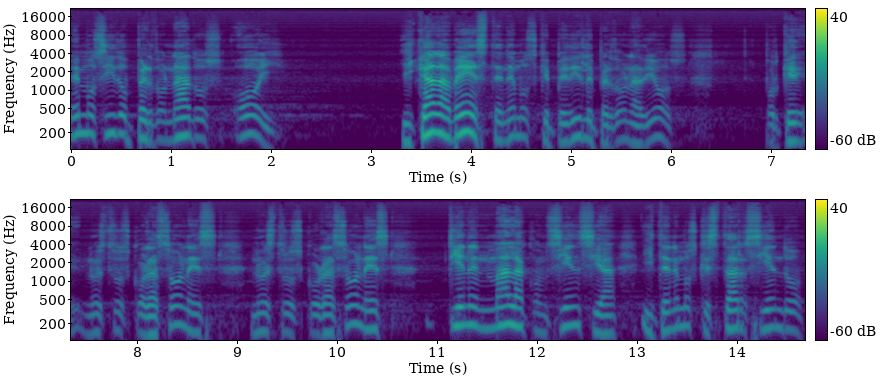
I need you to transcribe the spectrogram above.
hemos sido perdonados hoy. Y cada vez tenemos que pedirle perdón a Dios, porque nuestros corazones, nuestros corazones tienen mala conciencia y tenemos que estar siendo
